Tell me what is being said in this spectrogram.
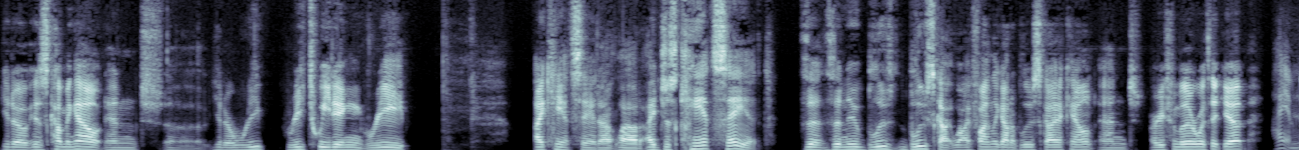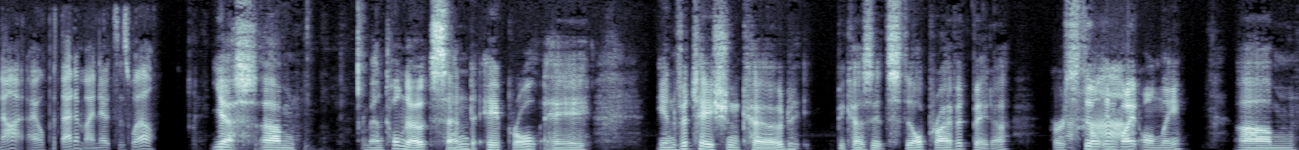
you know is coming out, and uh, you know re- retweeting, re. I can't say it out loud. I just can't say it the the new blue Bluesky well i finally got a Bluesky account and are you familiar with it yet I am not. I'll put that in my notes as well. yes um mental note send april a invitation code because it's still private beta or still invite only um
